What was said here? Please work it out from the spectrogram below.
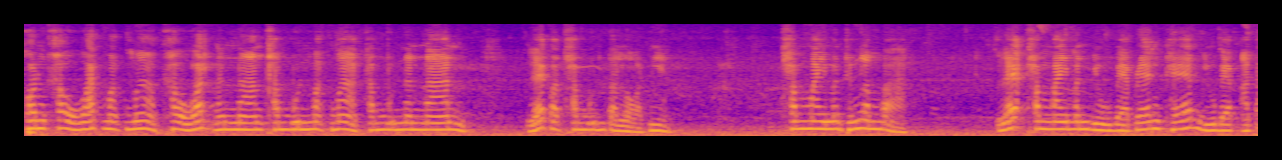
คนเข้าวัดมาก ๆ เข้าวัดนานๆทำบุญมาก ๆทำบุญนานๆและก็ทำบุญตลอดเนี่ยทำไมมันถึงลำบาก และทำไมมันอยู่แบบแร้นแค้น อยู่แบบอัต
